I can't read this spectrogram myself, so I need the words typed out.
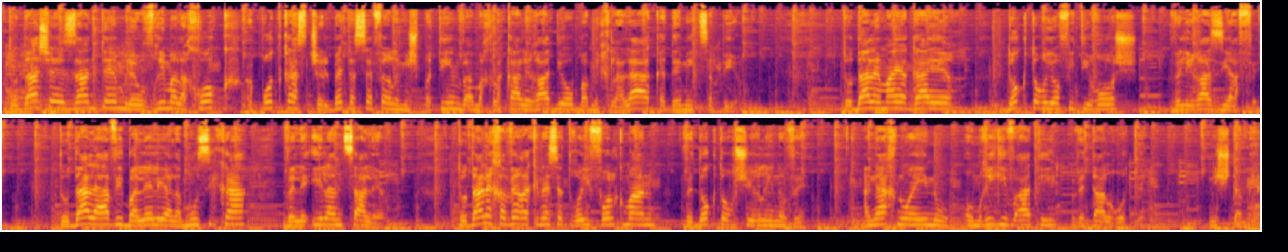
תודה שהאזנתם לעוברים על החוק, הפודקאסט של בית הספר למשפטים והמחלקה לרדיו במכללה האקדמית ספיר. תודה למאיה גאייר, דוקטור יופי תירוש ולירז יפה. תודה לאבי בללי על המוזיקה ולאילן צלר. תודה לחבר הכנסת רועי פולקמן ודוקטור שירלי נווה. אנחנו היינו עמרי גבעתי וטל רוטר. נשתמע.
